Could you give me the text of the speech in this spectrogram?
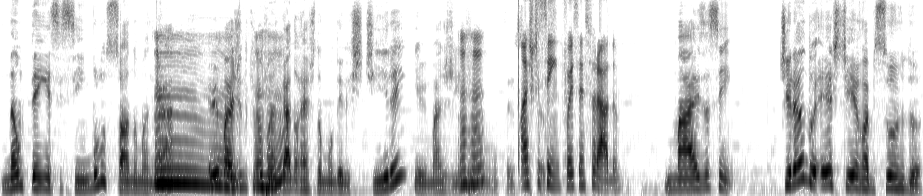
não tem esse símbolo, só no mangá. Uhum. Eu imagino que no uhum. mangá, no resto do mundo, eles tirem. Eu imagino. Uhum. Acho que sim, foi censurado. Mas, assim, tirando este erro absurdo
